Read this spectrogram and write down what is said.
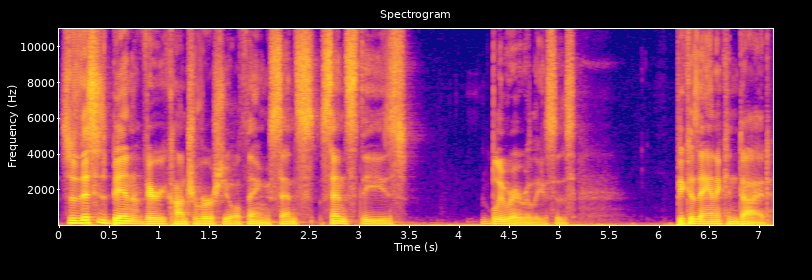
So this has been a very controversial thing since since these Blu-ray releases because Anakin died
